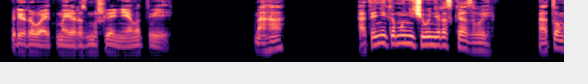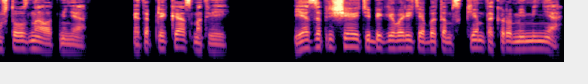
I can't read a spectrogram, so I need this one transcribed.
— прерывает мои размышления Матвей. «Ага. А ты никому ничего не рассказывай о том, что узнал от меня. Это приказ, Матвей. Я запрещаю тебе говорить об этом с кем-то, кроме меня».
